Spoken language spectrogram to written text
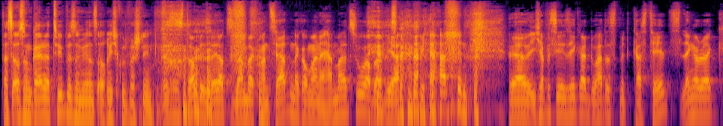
dass er auch so ein geiler Typ ist und wir uns auch richtig gut verstehen. Das ist top. Wir sind ja zusammen bei Konzerten, da kommen wir nachher mal zu. Aber wir, wir hatten, ich habe es hier gesehen, du hattest mit Castells, Lengerek,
